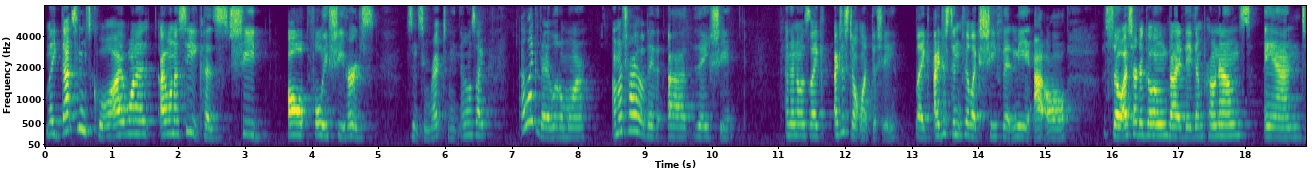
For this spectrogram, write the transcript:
Like that seems cool. I want to, I want to see because she, all fully she, her just doesn't seem right to me. And I was like, I like they a little more. I'm gonna try out they, uh, they, she. And then I was like, I just don't like the she. Like, I just didn't feel like she fit me at all. So I started going by they, them pronouns, and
